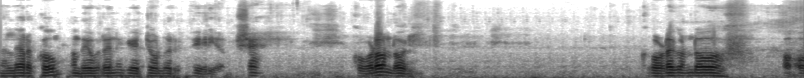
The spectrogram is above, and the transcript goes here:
നല്ല ഇറക്കവും അതേപോലെ തന്നെ കയറ്റമുള്ളൊരു ഏരിയ പക്ഷേ കോട ഉണ്ടോ? കോട കൊണ്ടോ? ഓ.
